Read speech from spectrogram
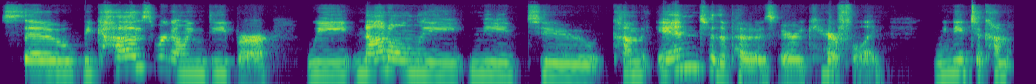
So, because we're going deeper, we not only need to come into the pose very carefully, we need to come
